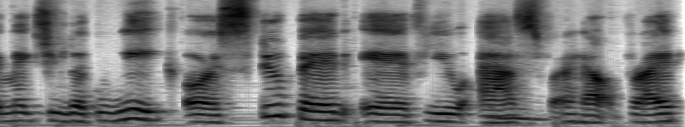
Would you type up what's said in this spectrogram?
it makes you look weak or stupid if you ask for help, right?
